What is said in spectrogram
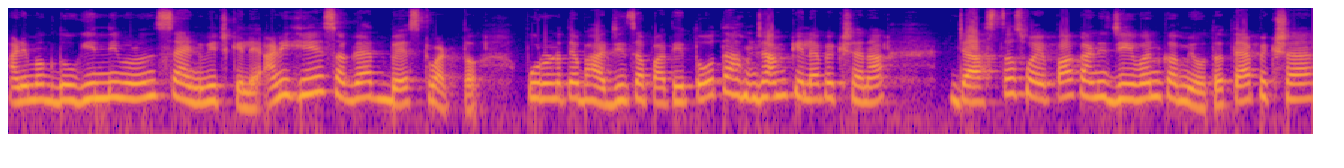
आणि मग दोघींनी मिळून सँडविच केले. आणि हे सगळ्यात बेस्ट वाटतं. पूर्ण ते भाजी चपाती तो तामझाम केल्यापेक्षा ना जास्त स्वयंपाक आणि जेवण कमी होतं. त्यापेक्षा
